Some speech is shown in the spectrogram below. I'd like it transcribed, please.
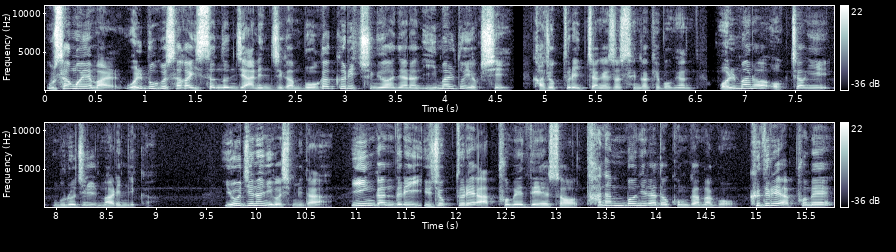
우상호의 말 월북 의사가 있었는지 아닌지가 뭐가 그리 중요하냐는 이 말도 역시 가족들의 입장에서 생각해보면 얼마나 억장이 무너질 말입니까 요지는 이것입니다. 이 인간들이 유족들의 아픔에 대해서 단 한 번이라도 공감하고 그들의 아픔에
